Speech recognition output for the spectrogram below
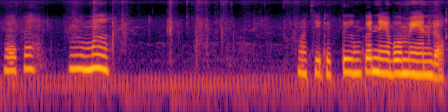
ไปไปมือมือมาสิจะตื่มกันแนบ่แมนดอก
